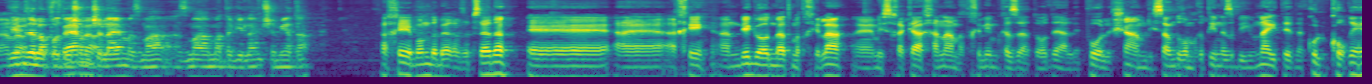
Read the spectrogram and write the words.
ואם מאוד, זה לא פוד ראשון. שלהם, אז מה תגיד להם שמי אתה? אחי בוא נדבר על זה בסדר? אה, אה, אחי, הליגה עוד מעט מתחילה, אה, משחקי הכנה מתחילים כזה, אתה יודע, לפה, לשם, ליסנדרו מרטינס ביונייטד, הכל קורה,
